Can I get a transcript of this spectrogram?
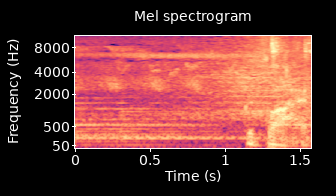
Goodbye.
